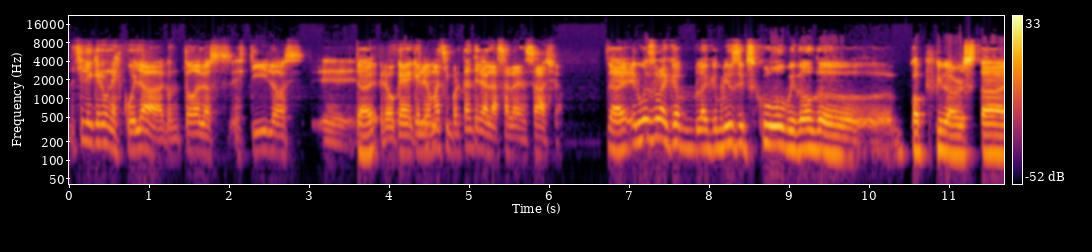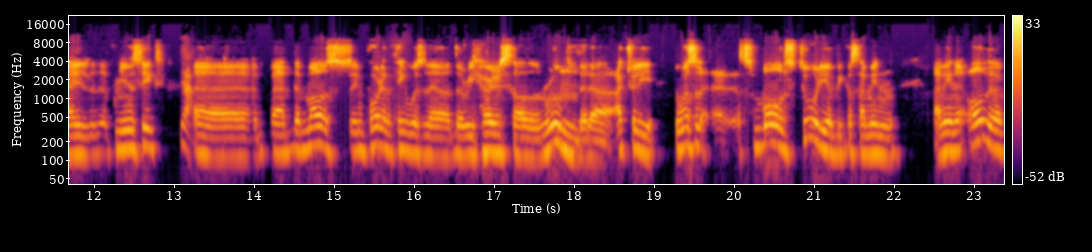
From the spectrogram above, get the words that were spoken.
decirle que era una escuela con todos los estilos, eh, eh. pero que, que lo más importante era la sala de ensayo. Uh, it was like a like a music school with all the popular style of music. Yeah. Uh, but the most important thing was the the rehearsal room. That uh, actually it was a, a small studio because I mean, I mean all the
